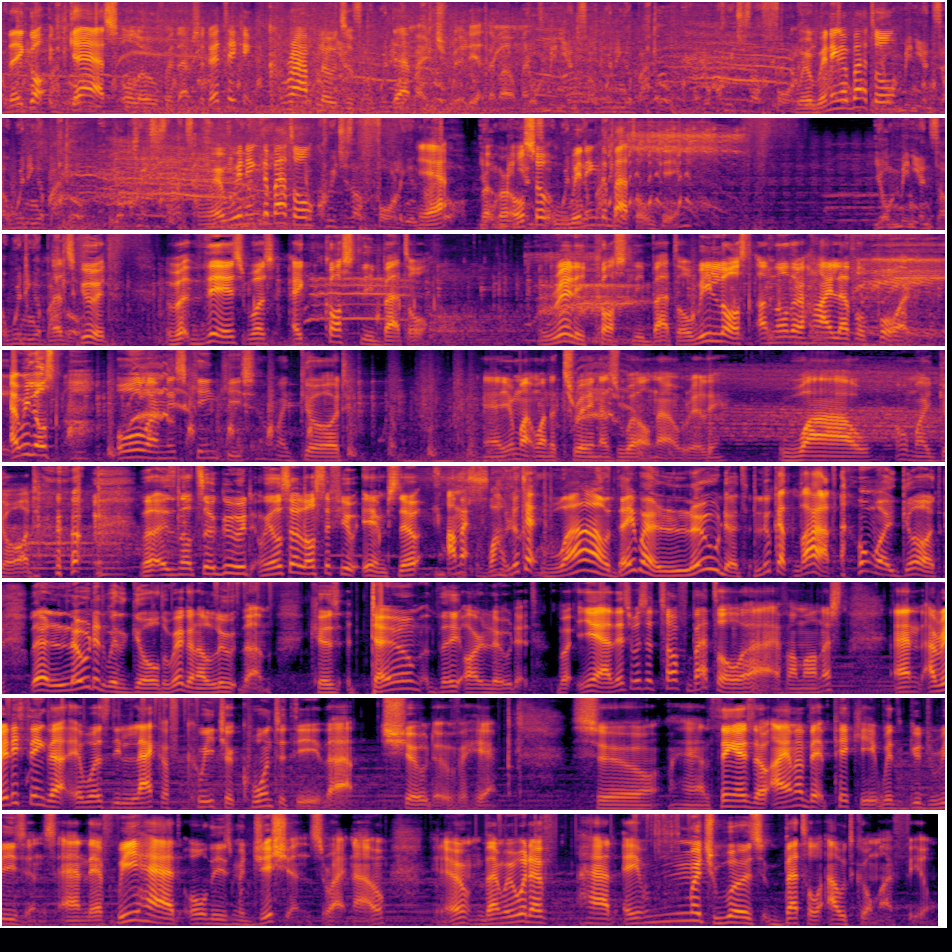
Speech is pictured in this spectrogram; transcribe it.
they got gas all over them, so they're taking crap loads of damage, really, at the moment. Minions are winning a battle. Your creatures are falling. We're winning a battle. Minions are winning a battle. Your creatures are attacking. We're winning the battle. Creatures are falling in Yeah, but we're also winning winning the battle game. Your minions are winning a battle. That's good. But this was a costly battle. Really costly battle. We lost another high level port. And we lost all our Miss Kinkies. Oh my god. Yeah, you might want to train as well now, really. Wow. Oh my god. that is not so good. We also lost a few imps, though. I'm wow, look at... Wow, they were loaded. Look at that. Oh my god. They're loaded with gold. We're gonna loot them. Because, damn, they are loaded. But yeah, this was a tough battle, uh, if I'm honest. And I really think that it was the lack of creature quantity that showed over here. So, yeah, the thing is though, I am a bit picky with good reasons. And if we had all these magicians right now, you know, then we would have had a much worse battle outcome, I feel.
